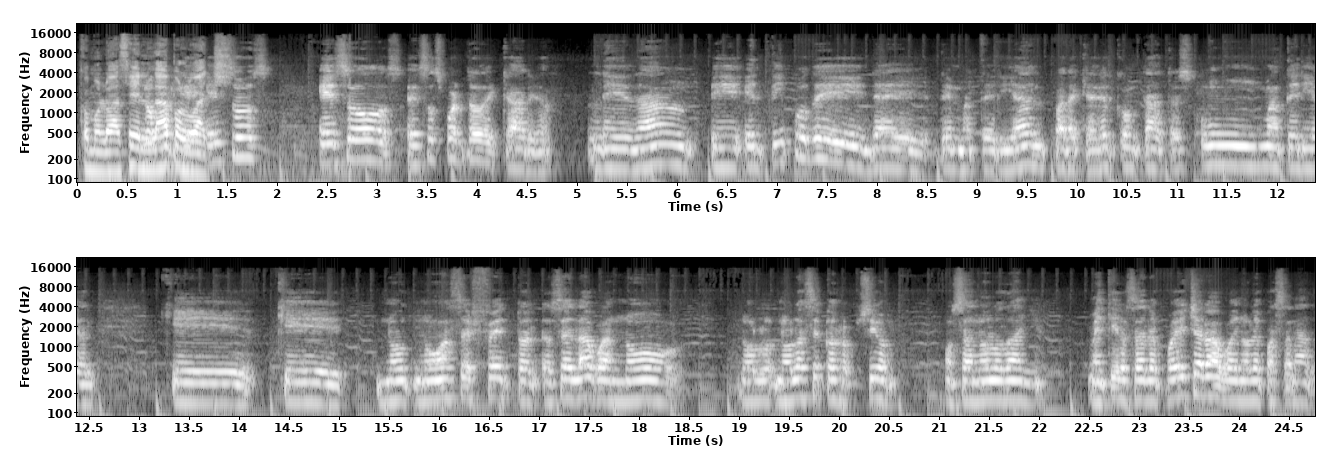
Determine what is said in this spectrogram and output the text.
Como lo hace el Apple Watch. Esos, esos, esos puertos de carga le dan eh, el tipo de, de, material para que haga el contacto. Es un material que, que no, no hace efecto, o sea, el agua no, no, no le hace corrupción, o sea, no lo daña. Mentira, o sea, le puede echar agua y no le pasa nada.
